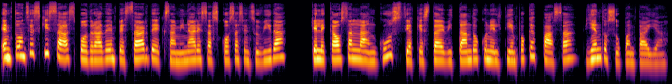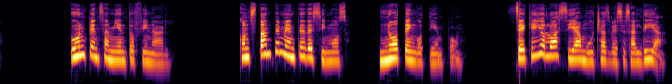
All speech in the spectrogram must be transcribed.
entonces quizás podrá empezar de examinar esas cosas en su vida que le causan la angustia que está evitando con el tiempo que pasa viendo su pantalla. Un pensamiento final. Constantemente decimos, no tengo tiempo. Sé que yo lo hacía muchas veces al día,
